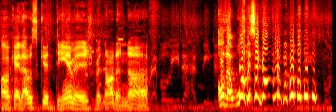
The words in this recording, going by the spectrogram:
Okay, that was good damage, but not enough. Oh, that was! I got him!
